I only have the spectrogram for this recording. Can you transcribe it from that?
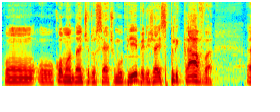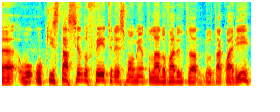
com o comandante do sétimo BIB, ele já explicava uh, o, o, que está sendo feito nesse momento lá no Vale do, do Taquari.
